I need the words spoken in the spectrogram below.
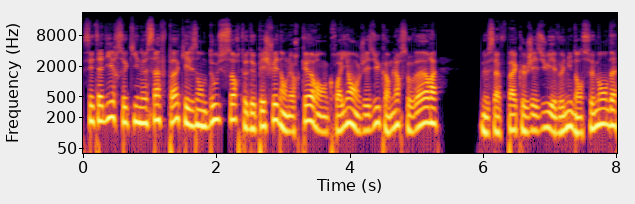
c'est-à-dire ceux qui ne savent pas qu'ils ont douze sortes de péchés dans leur cœur en croyant en Jésus comme leur Sauveur, ne savent pas que Jésus est venu dans ce monde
